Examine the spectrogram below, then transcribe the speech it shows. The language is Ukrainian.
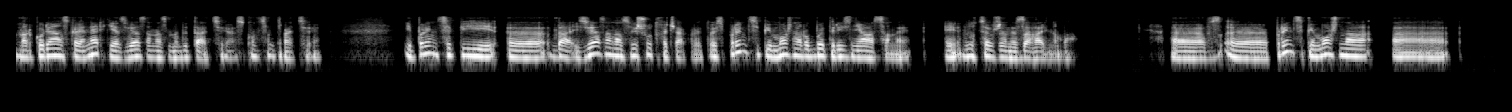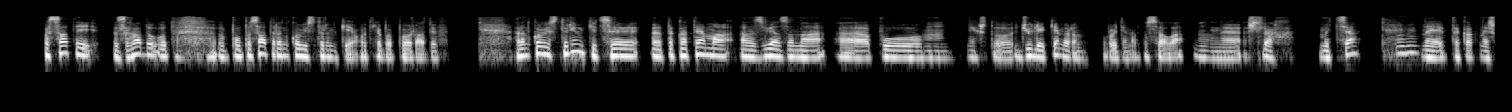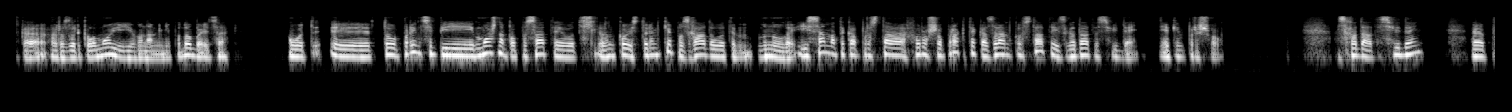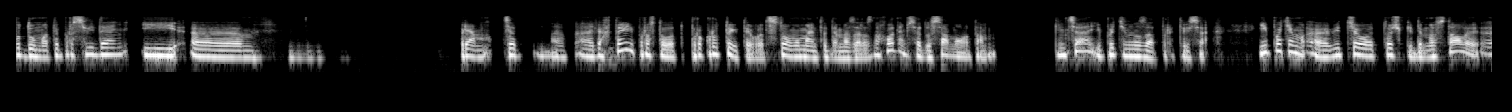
меркуріанська енергія зв'язана з медитацією, з концентрацією. І, в принципі, е, да, і зв'язана з вішутха чакрою. Тобто, в принципі, можна робити різні асани. Ну, це вже не загальному. Е, в, е, принципі, можна е, писати, згаду, от, пописати ранкові сторінки. От я би порадив. Ранкові сторінки це е, така тема, е, зв'язана е, по якщо Джулія Кемерон вроді написала шлях митця. В неї така книжка розрекламую, і вона мені подобається. От е, то, в принципі, можна пописати от ранкові сторінки, позгадувати минуле. І саме така проста, хороша практика зранку встати і згадати свій день, як він прийшов. Згадати свій день, е, подумати про свій день і е, прям це е, лягти і просто от прокрутити от з того моменту, де ми зараз знаходимося, до самого там кінця, і потім назад пройтися. І потім е, від цього точки, де ми встали,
